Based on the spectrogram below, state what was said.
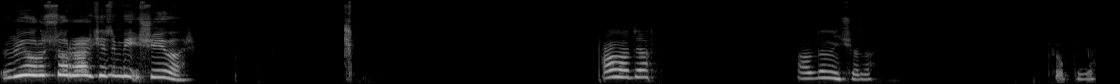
Ölüyoruz sonra herkesin bir şeyi var. Al hadi al. Aldın inşallah. Çok güzel.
